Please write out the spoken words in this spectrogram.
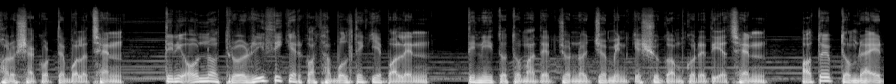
ভরসা করতে বলেছেন। তিনি অন্যত্র ঋতিকের কথা বলতে গিয়ে বলেন, তিনিই তো তোমাদের জন্য জমিনকে সুগম করে দিয়েছেন। অতএব তোমরা এর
